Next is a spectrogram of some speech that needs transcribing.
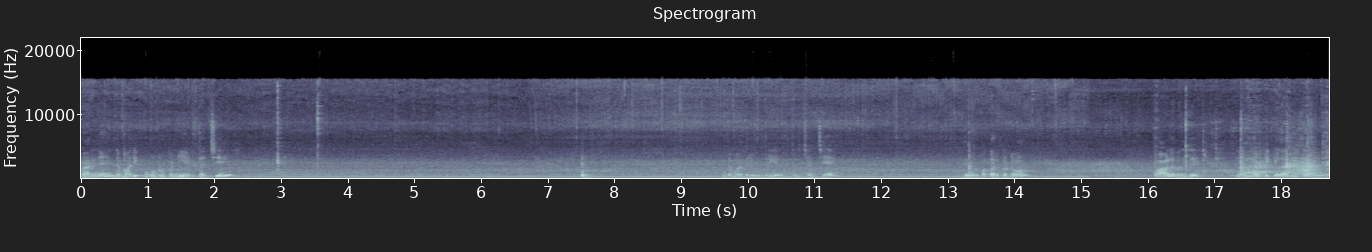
பாருங்கள் இந்த மாதிரி பவுட்ரு பண்ணி எடுத்தாச்சு. இந்த மாதிரி உதிரியை எடுத்து வச்சாச்சு. இது ஒரு பக்கம் இருக்கட்டும். பாலை வந்து நல்லா இப்படி கிளறிட்டே இருங்க.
